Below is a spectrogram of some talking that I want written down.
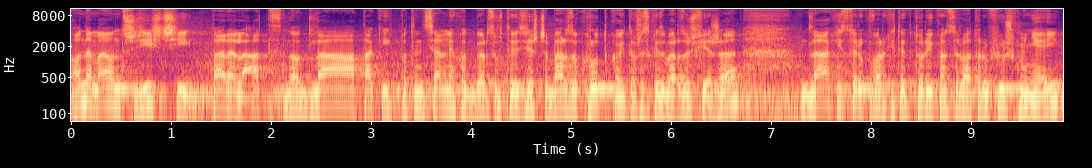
One mają 30 parę lat. No, dla takich potencjalnych odbiorców to jest jeszcze bardzo krótko i to wszystko jest bardzo świeże. Dla historyków architektury i konserwatorów już mniej,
